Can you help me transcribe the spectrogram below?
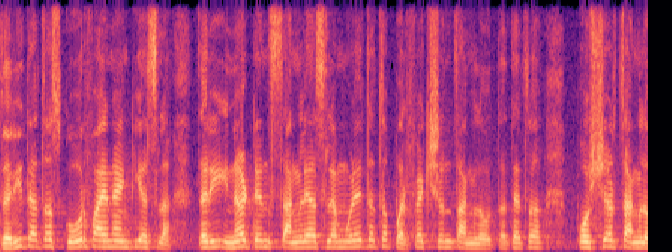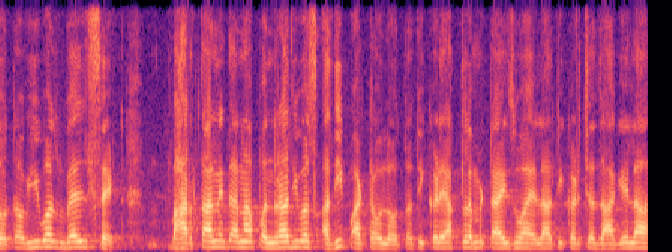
जरी त्याचा स्कोअर फाय नाईन्टी असला तरी इनर टेन्स चांगले असल्यामुळे त्याचं परफेक्शन चांगलं होतं त्याचं पोश्चर चांगलं होतं ही वॉज वेल सेट भारताने त्यांना पंधरा दिवस आधी पाठवलं होतं. तिकडे अक्लमटाईज व्हायला तिकडच्या जागेला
